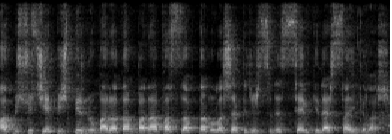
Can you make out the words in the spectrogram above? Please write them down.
63 71 numaradan bana WhatsApp'tan ulaşabilirsiniz. Sevgiler, saygılar.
